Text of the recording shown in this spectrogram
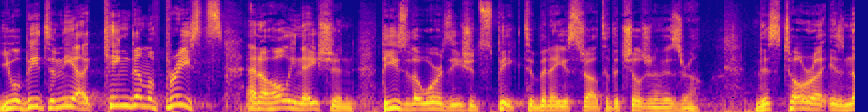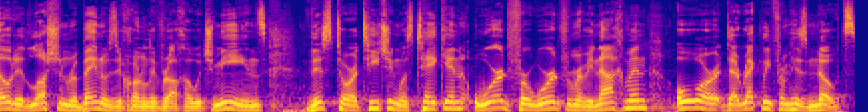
You will be to me a kingdom of priests and a holy nation. These are the words that you should speak to Bnei Yisrael, to the children of Israel. This Torah is noted Lashon Rabbeinu Zichron Livracha, which means this Torah teaching was taken word for word from Rabbi Nachman or directly from his notes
